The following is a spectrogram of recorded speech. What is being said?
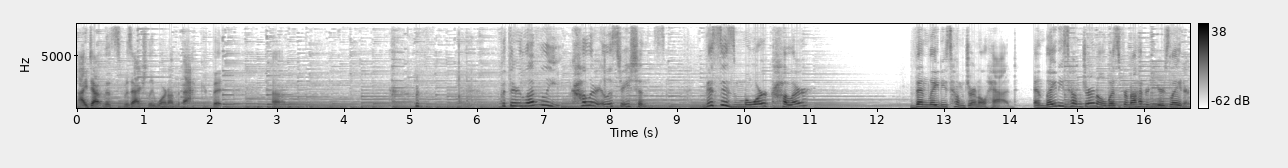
I doubt this was actually worn on the back, but um, but they're lovely color illustrations. This is more color than Ladies Home Journal had. And Ladies Home Journal was from 100 years later.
